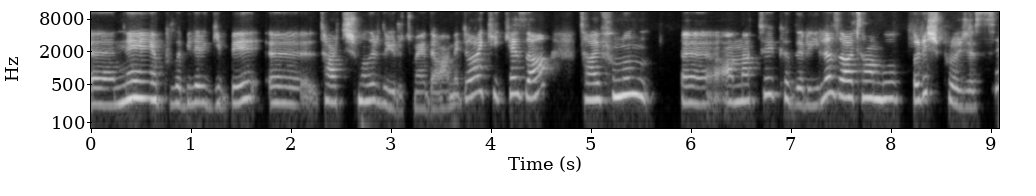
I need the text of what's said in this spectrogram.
e, ne yapılabilir gibi e, tartışmaları da yürütmeye devam ediyor. Ki keza Tayfun'un e, anlattığı kadarıyla zaten bu barış projesi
